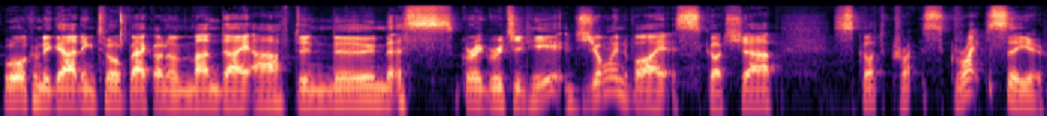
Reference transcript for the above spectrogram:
Welcome to Gardening Talk back on a Monday afternoon. Greg Richard here, joined by Scott Sharp. Scott, great, great to see you.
